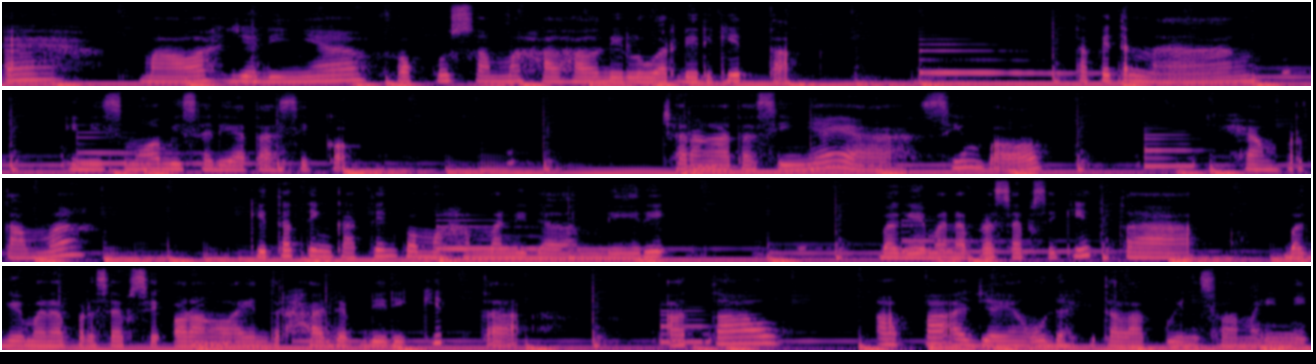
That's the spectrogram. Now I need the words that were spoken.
Eh malah jadinya fokus sama hal-hal di luar diri kita. Tapi tenang ini semua bisa diatasi kok. Cara ngatasinya ya simple. Yang pertama kita tingkatin pemahaman di dalam diri. Bagaimana persepsi kita, bagaimana persepsi orang lain terhadap diri kita, atau apa aja yang udah kita lakuin selama ini.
